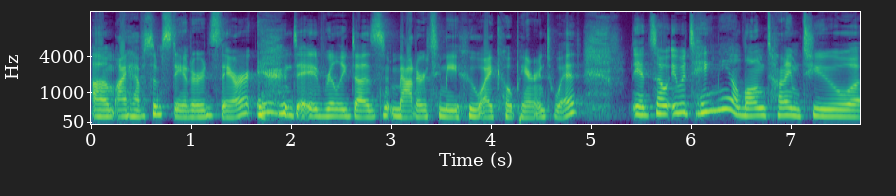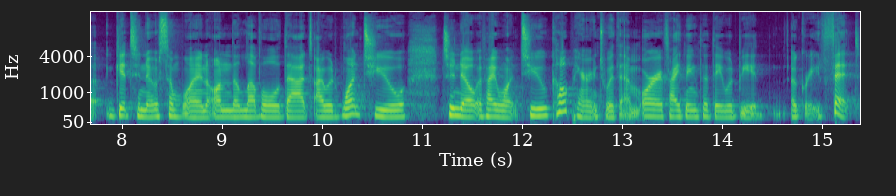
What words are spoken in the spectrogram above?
um, I have some standards there, and it really does matter to me who I co parent with. And so it would take me a long time to get to know someone on the level that I would want to to know if I want to co-parent with them or if I think that they would be a great fit.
